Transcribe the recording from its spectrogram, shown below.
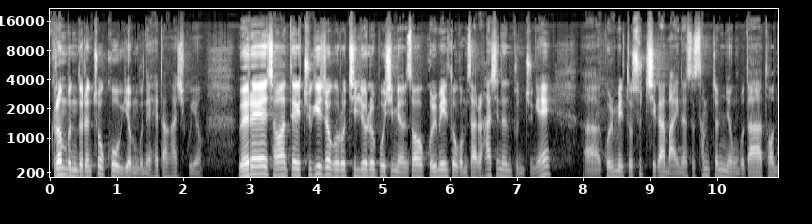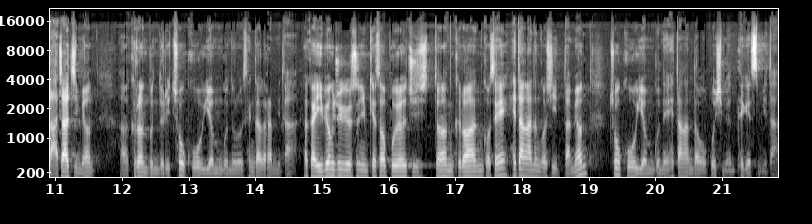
그런 분들은 초고 위험군에 해당하시고요. 외래 저한테 주기적으로 진료를 보시면서 골밀도 검사를 하시는 분 중에 아, 골밀도 수치가 마이너스 3.0보다 더 낮아지면 아, 그런 분들이 초고 위험군으로 생각을 합니다. 아까 이병주 교수님께서 보여주셨던 그러한 것에 해당하는 것이 있다면 초고 위험군에 해당한다고 보시면 되겠습니다.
